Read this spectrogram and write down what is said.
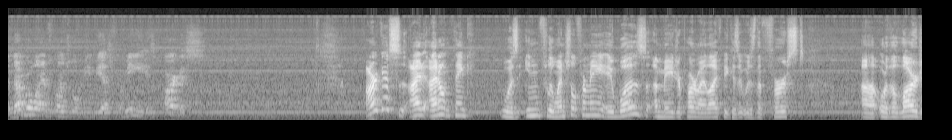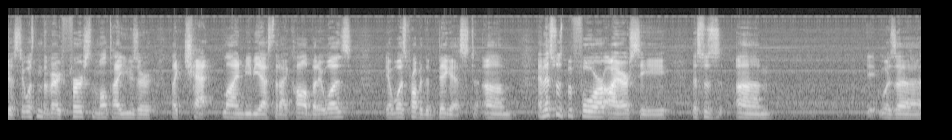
the number one influential BBS for me is Argus. Argus. I I don't think was influential for me. It was a major part of my life because it was the first. Uh, or the largest. It wasn't the very first multi-user like chat line BBS that I called, but it was, it was probably the biggest. Um, and this was before IRC. This was, um, it was uh,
